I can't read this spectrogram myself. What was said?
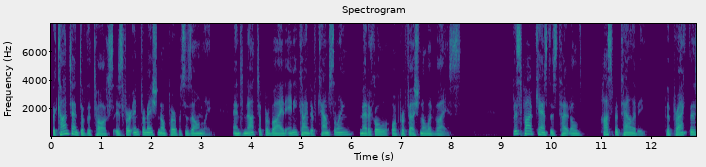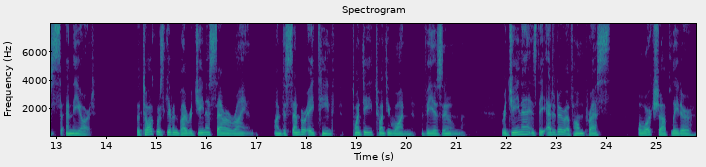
The content of the talks is for informational purposes only and not to provide any kind of counseling, medical, or professional advice. This podcast is titled Hospitality The Practice and the Art. The talk was given by Regina Sarah Ryan on December 18th, 2021, via Zoom. Regina is the editor of Hohm Press, a workshop leader,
